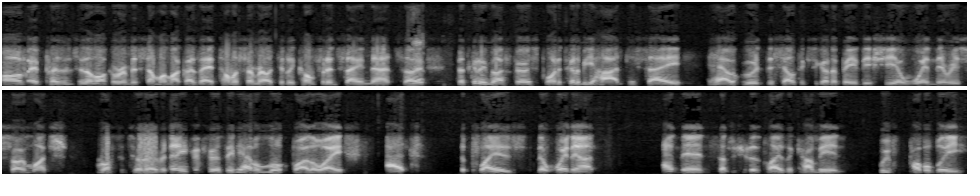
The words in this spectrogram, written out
of a presence in the locker room as someone like Isaiah Thomas. I'm relatively confident saying that. So Yeah. that's going to be my first point. It's going to be hard to say how good the Celtics are going to be this year when there is so much roster turnover. Now, firstly, if you have a look, by the way, at the players that went out and then substituted the players that come in, we've probably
